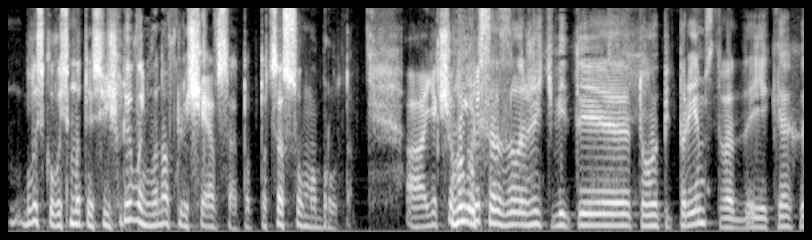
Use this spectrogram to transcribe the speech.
Близько 8 тисяч гривень вона включає все, тобто це сума брута. А якщо Ну, і говорити все залежить від е, того підприємства, яке е,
